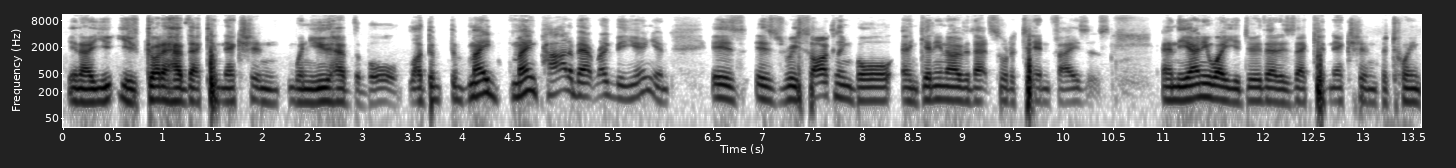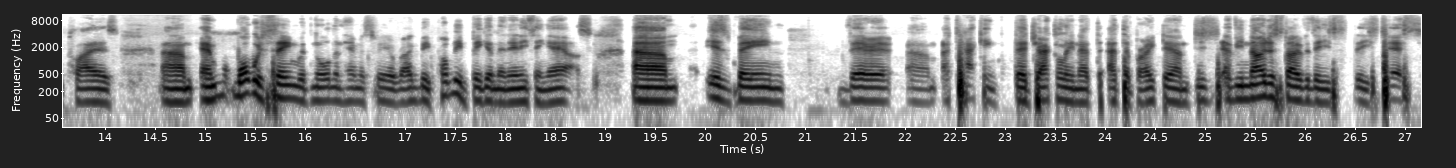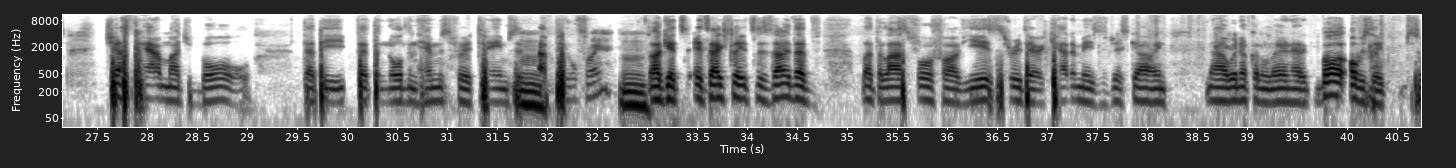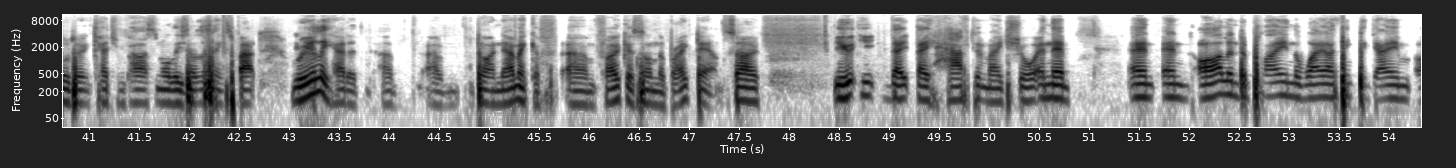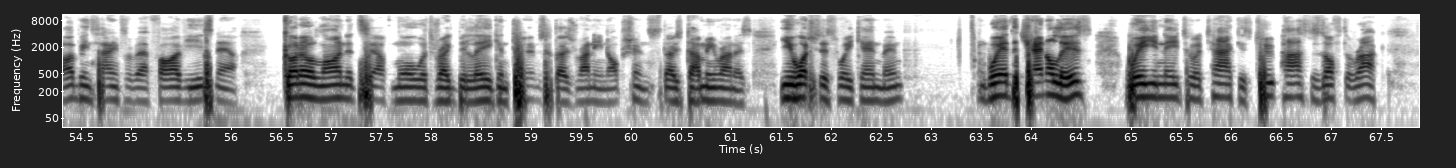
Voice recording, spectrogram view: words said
you know you, you've got to have that connection when you have the ball. Like the, the main main part about rugby union is is recycling ball and getting over that sort of 10 phases. And the only way you do that is that connection between players. Um, and what we've seen with northern hemisphere rugby probably bigger than anything else um, is being they're um, attacking, they're jackling at the, at the breakdown. have you noticed over these these tests just how much ball that the that the northern hemisphere teams are, mm. are pilfering. Mm. Like it's it's actually it's as though they've like the last four or five years through their academies are just going, no, we're not going to learn how to. Well, obviously still doing catch and pass and all these other things, but really had a, a, a dynamic of um, focus on the breakdown. So you, you they they have to make sure and then. And and Ireland are playing the way I think the game I've been saying for about five years now got to align itself more with rugby league in terms of those running options, those dummy runners. You watch this weekend, man. Where the channel is, where you need to attack is two passes off the ruck.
